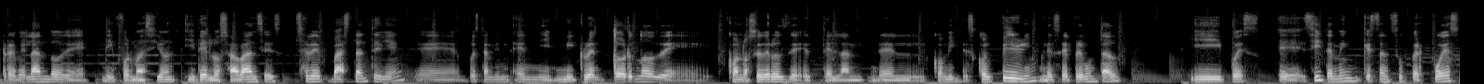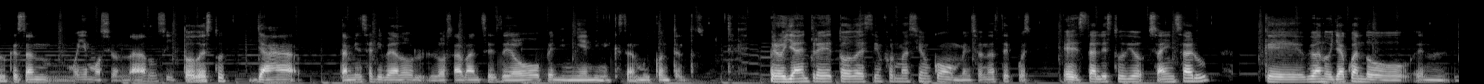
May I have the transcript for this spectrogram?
revelando de, información y de los avances, se ve bastante bien. Eh, pues también en mi microentorno de conocedores de, del cómic de Skull Pilgrim les he preguntado. Y pues eh, sí, también que están superpuestos, que están muy emocionados y todo esto ya también se han liberado los avances de Open y Ending y que están muy contentos. Pero ya entre toda esta información, como mencionaste, pues está el estudio Sainzaru, que bueno, ya cuando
